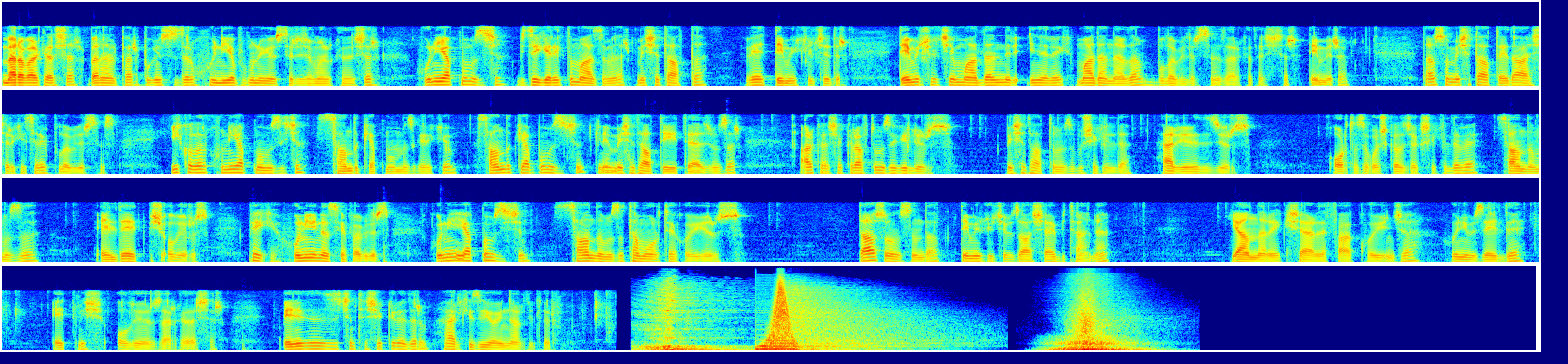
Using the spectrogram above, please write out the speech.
Merhaba arkadaşlar, ben Alper. Bugün sizlere huni yapımını göstereceğim arkadaşlar. Huni yapmamız için bize gerekli malzemeler meşe tahta ve demir külçedir. Demir külçeyi madenleri inerek madenlerden bulabilirsiniz arkadaşlar, demiri. Daha sonra meşe tahtayı da ağaçları keserek bulabilirsiniz. İlk olarak huni yapmamız için sandık yapmamız gerekiyor. Sandık yapmamız için yine meşe tahtaya ihtiyacımız var. Arkadaşlar craftımıza geliyoruz. Meşe tahtamızı bu şekilde her yere diziyoruz ortası boş kalacak şekilde ve sandığımızı elde etmiş oluyoruz. Peki Huni'yi nasıl yapabiliriz? Huni'yi yapmamız için sandığımızı tam ortaya koyuyoruz. Daha sonrasında demir külçemizi aşağıya bir tane yanlara ikişer defa koyunca Huni'mizi elde etmiş oluyoruz arkadaşlar. Beni dinlediğiniz için teşekkür ederim. Herkese iyi oyunlar diliyorum.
